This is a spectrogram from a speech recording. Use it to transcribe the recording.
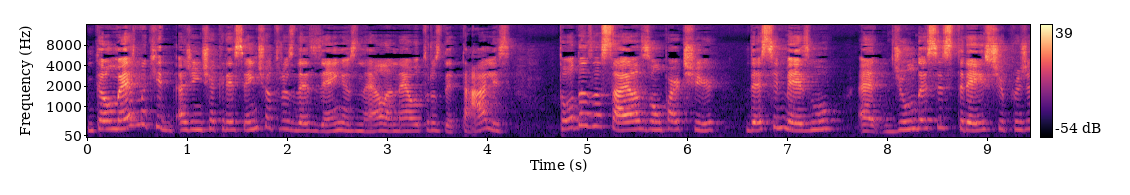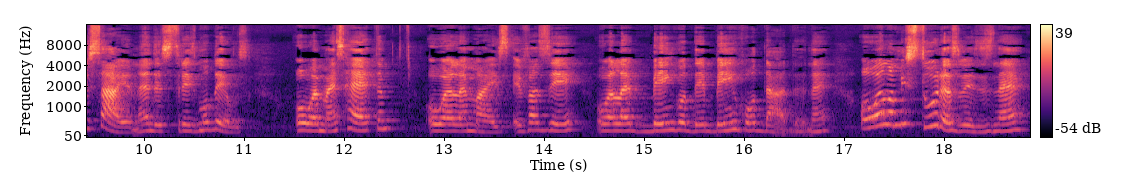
Então, mesmo que a gente acrescente outros desenhos nela, né, outros detalhes, todas as saias vão partir desse mesmo é, de um desses três tipos de saia, né? Desses três modelos. Ou é mais reta, ou ela é mais evasê, ou ela é bem godê, bem rodada, né? Ou ela mistura às vezes, né?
